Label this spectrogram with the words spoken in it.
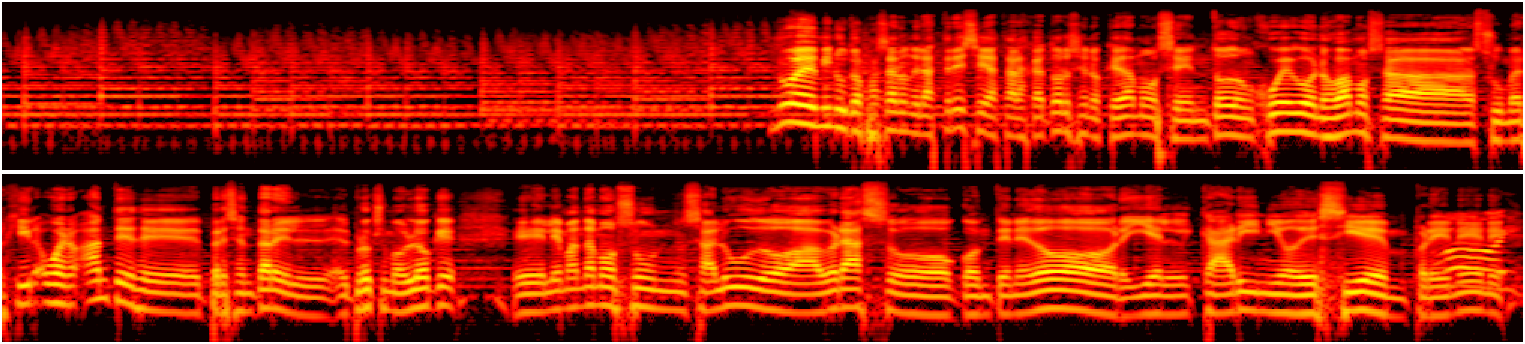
Thank you. Nueve minutos pasaron de las 13 hasta las 14, nos quedamos en todo en juego, nos vamos a sumergir. Bueno, antes de presentar el, próximo bloque, eh, le mandamos un saludo, abrazo, contenedor y el cariño de siempre, nene.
